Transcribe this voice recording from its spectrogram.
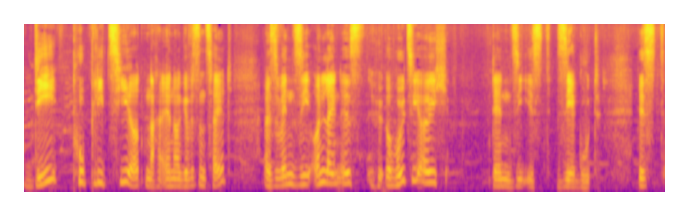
depubliziert nach einer gewissen Zeit. Also wenn sie online ist, holt sie euch, denn sie ist sehr gut. Ist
